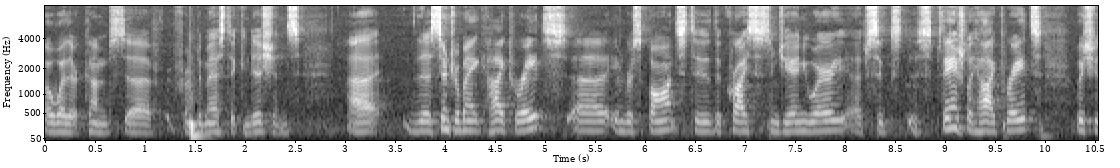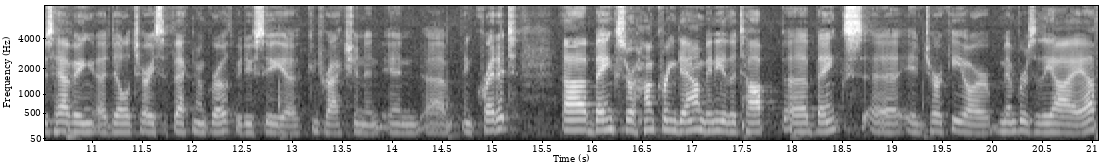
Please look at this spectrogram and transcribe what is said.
or whether it comes uh, from domestic conditions. Uh, the central bank hiked rates uh, in response to the crisis in January, uh, substantially hiked rates, which is having a deleterious effect on growth. We do see a contraction in, in, uh, in credit. Uh, banks are hunkering down. Many of the top uh, banks uh, in Turkey are members of the IIF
